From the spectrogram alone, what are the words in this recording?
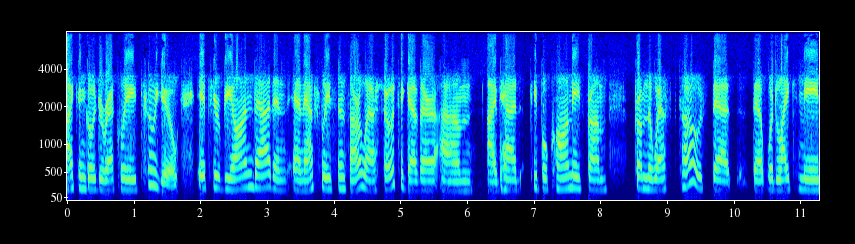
I can go directly to you. If you're beyond that, and, and actually since our last show together, um, I've had people call me from from the West Coast that that would like me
